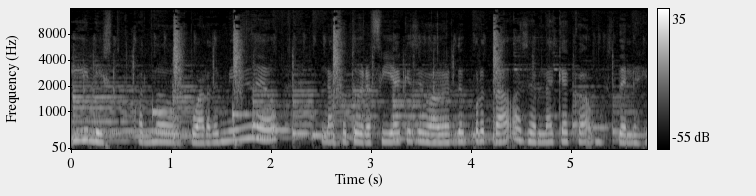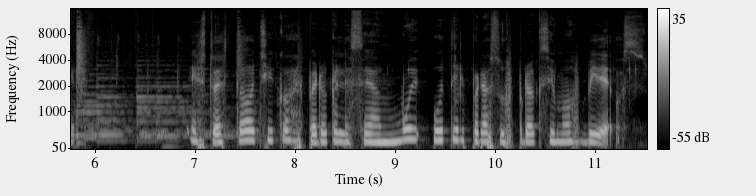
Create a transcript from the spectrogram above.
y listo cuando guarde mi video la fotografía que se va a ver de portada va a ser la que acabamos de elegir. Esto es todo chicos. Espero que les sea muy útil para sus próximos videos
